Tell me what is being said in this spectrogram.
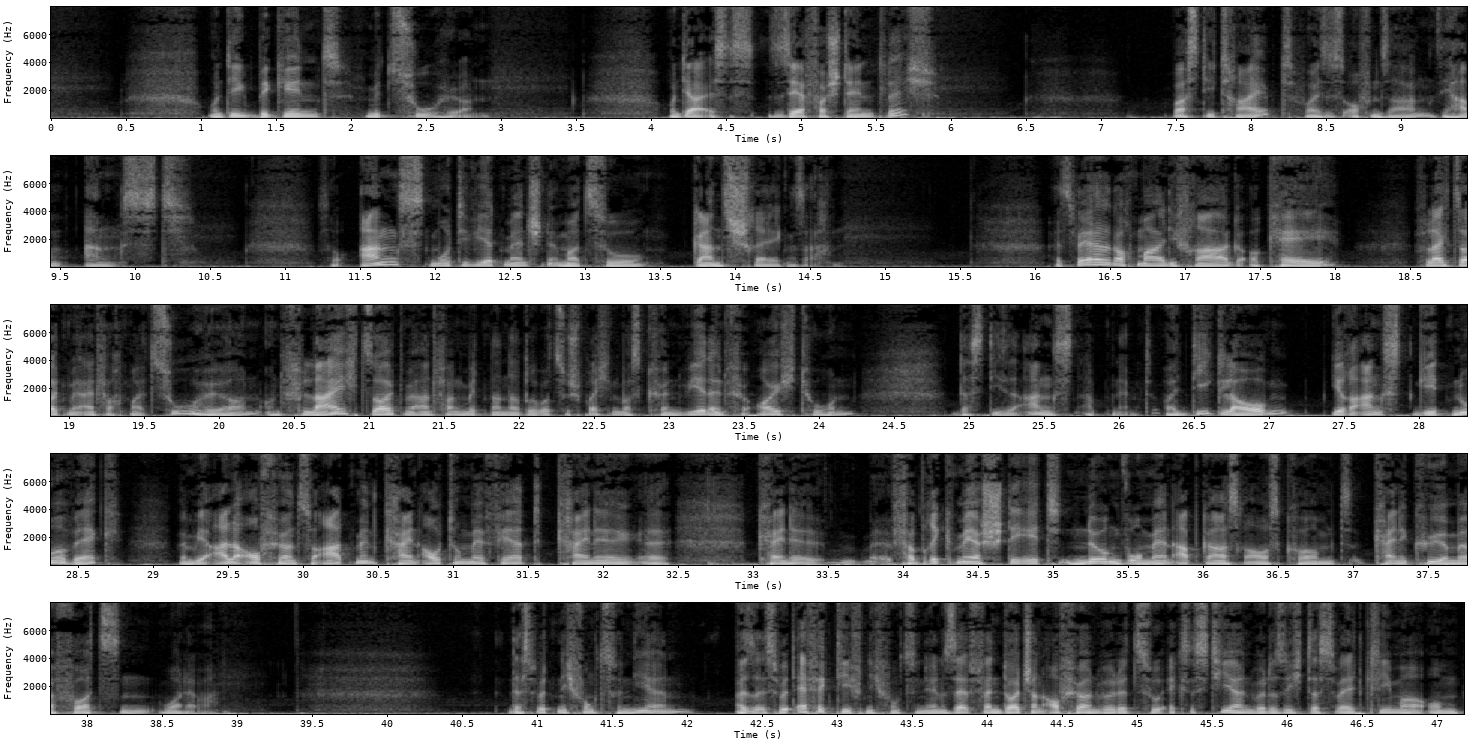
Und die beginnt mit Zuhören. Und ja, es ist sehr verständlich, was die treibt, weil sie es offen sagen. Sie haben Angst. So, Angst motiviert Menschen immer zu ganz schrägen Sachen. Jetzt wäre doch mal die Frage, okay, vielleicht sollten wir einfach mal zuhören und vielleicht sollten wir anfangen, miteinander darüber zu sprechen, was können wir denn für euch tun, dass diese Angst abnimmt. Weil die glauben, ihre Angst geht nur weg, wenn wir alle aufhören zu atmen, kein Auto mehr fährt, keine, äh, keine Fabrik mehr steht, nirgendwo mehr ein Abgas rauskommt, keine Kühe mehr furzen, whatever. Das wird nicht funktionieren, also es wird effektiv nicht funktionieren. Selbst wenn Deutschland aufhören würde zu existieren, würde sich das Weltklima um,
